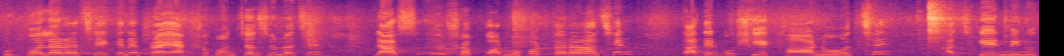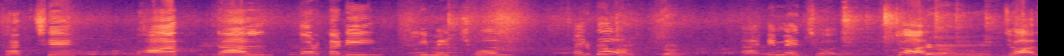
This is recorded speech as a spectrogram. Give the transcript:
ফুটবলার আছে এখানে প্রায় একশো পঞ্চাশ জন আছে প্লাস সব কর্মকর্তারা আছেন তাদের বসিয়ে খাওয়ানো হচ্ছে। আজকের মেনু থাকছে ভাত ডাল তরকারি ডিমের ঝোল তাই তো? হ্যাঁ, ডিমের ঝোল জল জল।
